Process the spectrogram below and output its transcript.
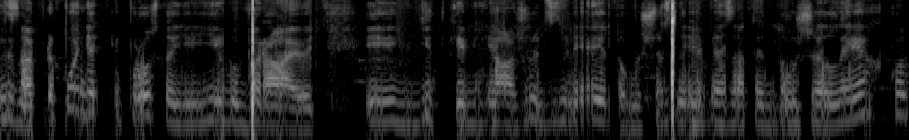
не знаю, приходять і просто її вибирають. І дітки в'яжуть з нею, тому що з нею в'язати дуже легко,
